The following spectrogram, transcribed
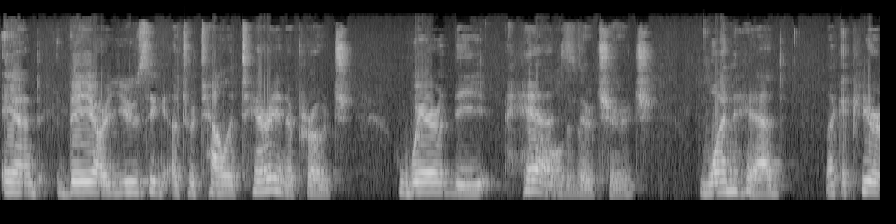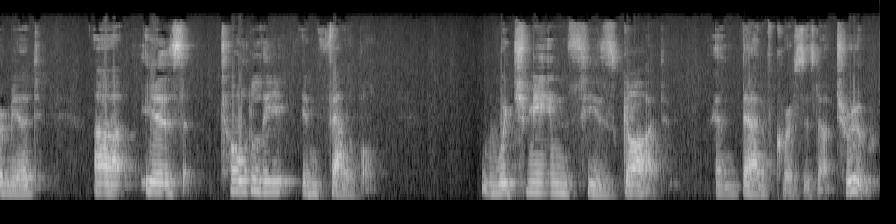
And they are using a totalitarian approach where the head of their church, one head, like a pyramid, uh, is totally infallible, which means he's God. And that, of course, is not true.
